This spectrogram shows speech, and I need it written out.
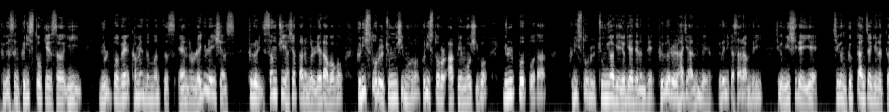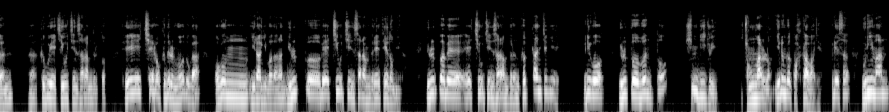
그것은 그리스도께서 이 율법의 commandments and regulations 그걸 성취하셨다는 걸 내다보고 그리스도를 중심으로 그리스도를 앞에 모시고 율법보다 그리스도를 중요하게 여겨야 되는데 그거를 하지 않는 거예요. 그러니까 사람들이 지금 이 시대에 지금 극단적인 어떤 어, 극우에 지우친 사람들도 대체로 그들 모두가 복음이라기보다는 율법에 지우친 사람들의 태도입니다. 율법에 지우친 사람들은 극단적이에요. 그리고 율법은 또 신비주의, 종말론 이런 것과 가까워져요. 그래서 우리만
